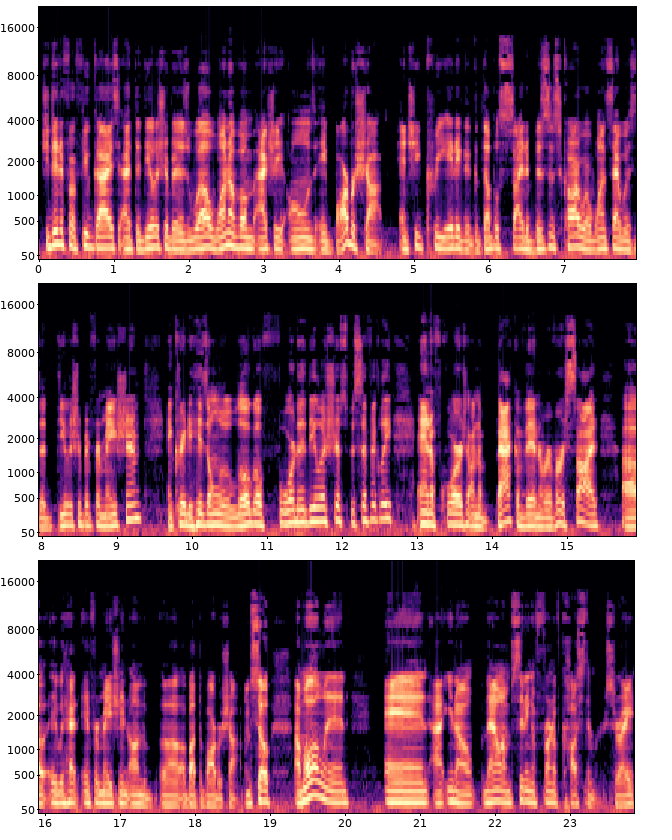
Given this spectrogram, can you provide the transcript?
She did it for a few guys at the dealership as well. One of them actually owns a barbershop and she created a double-sided business card where one side was the dealership information and created his own little logo for the dealership specifically. And of course, on the back of it, on the reverse side, uh, it had information on the uh, about the barbershop. So I'm all in and I, you know, now I'm sitting in front of customers, right?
